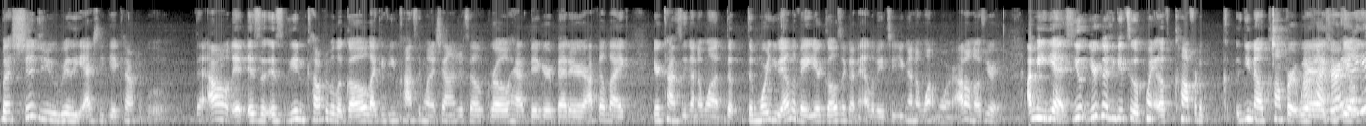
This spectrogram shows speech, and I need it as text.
But should you really actually get comfortable? That I don't. it- Is is getting comfortable a goal? Like if you constantly want to challenge yourself, grow, have bigger, better. I feel like you're constantly gonna want the the more you elevate, your goals are gonna elevate too. You're gonna want more. I don't know if you're. I mean, yes, you you're gonna get to a point of comfort, you know, comfort where like, you yeah, yeah,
